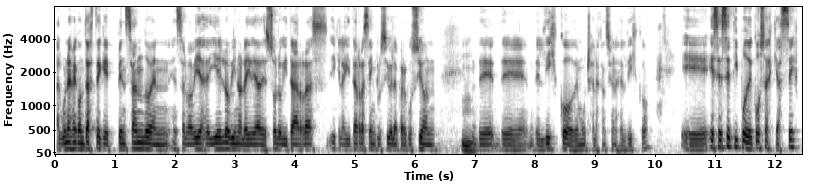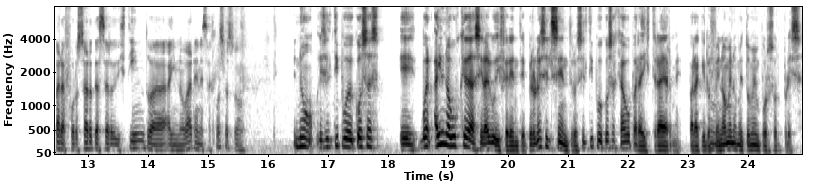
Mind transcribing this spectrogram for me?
Algunas me contaste que pensando en, Salvavidas de Hielo vino la idea de solo guitarras y que la guitarra sea inclusive la percusión mm. del disco, de muchas de las canciones del disco. Eh, ¿Es ese tipo de cosas que haces para forzarte a ser distinto, a, innovar en esas cosas? O? No, es el tipo de cosas... Eh, bueno, hay una búsqueda de hacer algo diferente, pero no es el centro, es el tipo de cosas que hago para distraerme, para que los mm. fenómenos me tomen por sorpresa.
